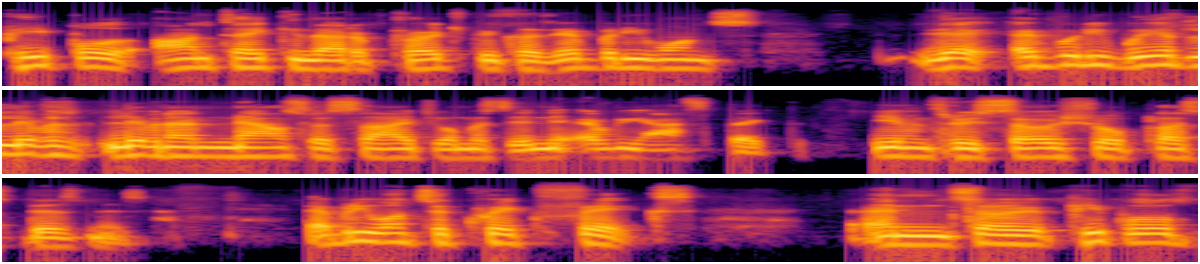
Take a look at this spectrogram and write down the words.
people aren't taking that approach because everybody wants, everybody, we live, live in a now society almost in every aspect, even through social plus business. Everybody wants a quick fix. And so people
